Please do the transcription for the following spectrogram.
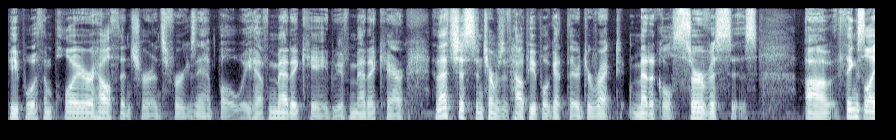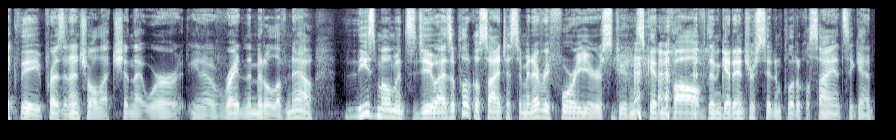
people with employer health insurance, for example. We have Medicaid. We have Medicare. And that's just in terms of how people get their direct medical services. Uh, things like the presidential election that we're you know right in the middle of now. These moments do. As a political scientist, I mean, every four years, students get involved and get interested in political science again,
